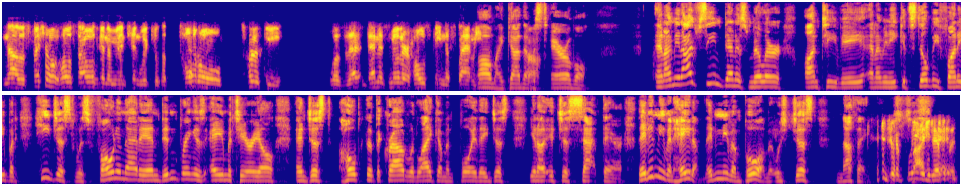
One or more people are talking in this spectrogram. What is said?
Now, the special host I was going to mention, which was a total turkey, was that Dennis Miller hosting the Slammy. Oh my God, that was oh. terrible. And I mean, I've seen Dennis Miller on TV, and I mean, he could still be funny, but he just was phoning that in, didn't bring his A material, and just hoped that the crowd would like him. And boy, they just, you know, it just sat there. They didn't even hate him, they didn't even boo him. It was just nothing. Just Completely different.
